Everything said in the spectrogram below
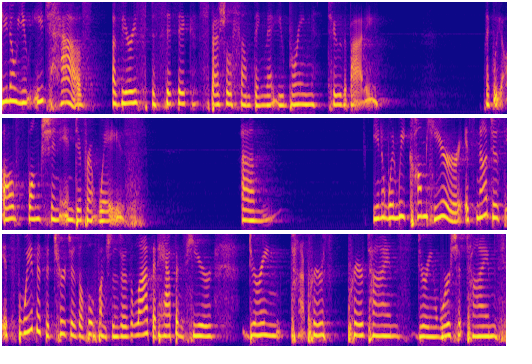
Do you know you each have a very specific, special something that you bring to the body? Like we all function in different ways. Um, you know, when we come here, it's not just, it's the way that the church as a whole functions. There's a lot that happens here during time, prayer, prayer times, during worship times,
